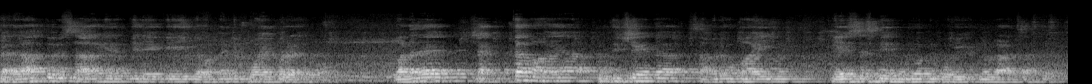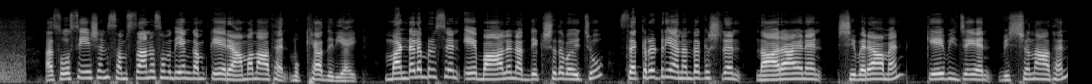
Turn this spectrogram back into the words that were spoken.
തരാത്തൊരു സാഹചര്യത്തിലേക്ക് ഈ ഗവൺമെന്റ് പോയപ്പോൾ വളരെ ശക്തമായ പ്രതിഷേധ സമരവുമായി അസോസിയേഷൻ സംസ്ഥാന സമിതി അംഗം കെ രാമനാഥൻ മുഖ്യാതിഥിയായി. മണ്ഡലം പ്രസിഡന്റ് എ ബാലൻ അധ്യക്ഷത വഹിച്ചു. സെക്രട്ടറി അനന്തകൃഷ്ണൻ നാരായണൻ ശിവരാമൻ കെ വിജയൻ വിശ്വനാഥൻ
